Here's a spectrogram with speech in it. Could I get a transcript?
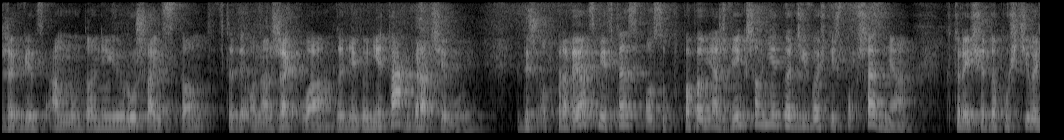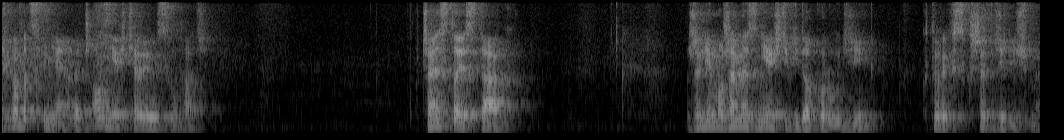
Rzekł więc Amnon do niej, ruszaj stąd. Wtedy ona rzekła do niego, nie tak, bracie mój, gdyż odprawiając mnie w ten sposób, popełniasz większą niegodziwość niż poprzednia, której się dopuściłeś wobec mnie, lecz on nie chciał jej usłuchać. Często jest tak, że nie możemy znieść widoku ludzi, których skrzywdziliśmy.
